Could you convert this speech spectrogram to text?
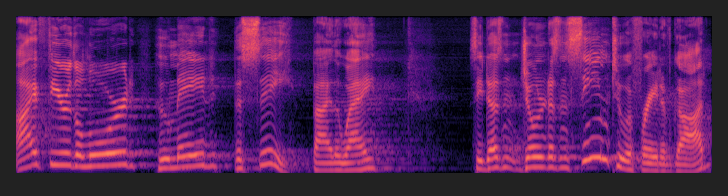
I fear the Lord who made the sea, by the way. See, doesn't Jonah doesn't seem too afraid of God.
